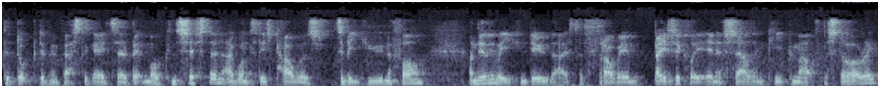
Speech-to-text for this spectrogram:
deductive investigator a bit more consistent. I wanted his powers to be uniform. And the only way you can do that is to throw him basically in a cell and keep him out of the story.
